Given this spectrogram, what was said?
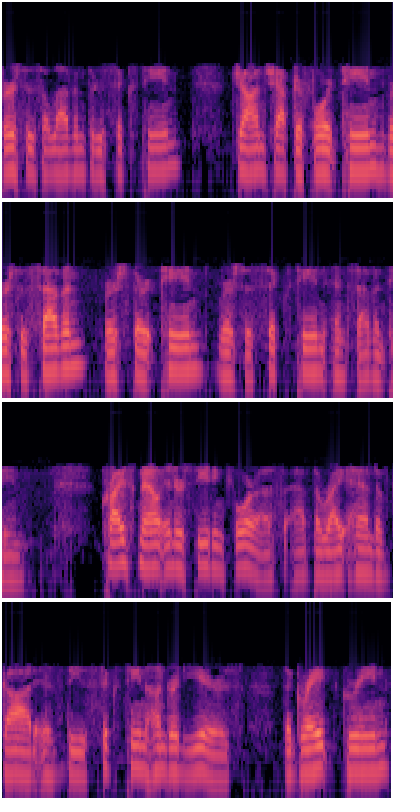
verses 11 through 16, John chapter 14, verses 7, verse 13, verses 16 and 17. Christ now interceding for us at the right hand of God is these 1600 years, the great green,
